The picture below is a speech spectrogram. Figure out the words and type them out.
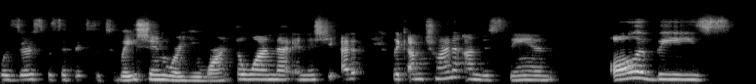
was there a specific situation where you weren't the one that initiated? Like, I'm trying to understand all of these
